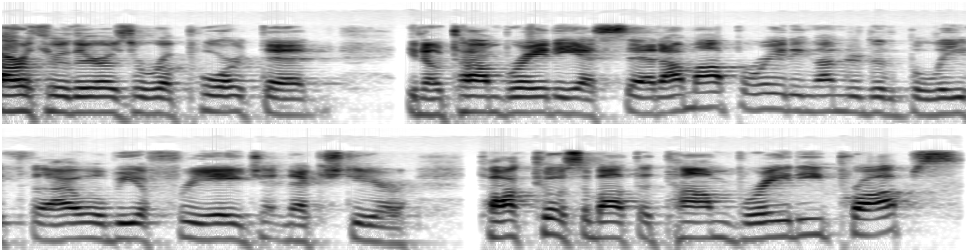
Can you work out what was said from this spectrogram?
Arthur, there is a report that you know Tom Brady has said, "I'm operating under the belief that I will be a free agent next year." Talk to us about the Tom Brady props,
